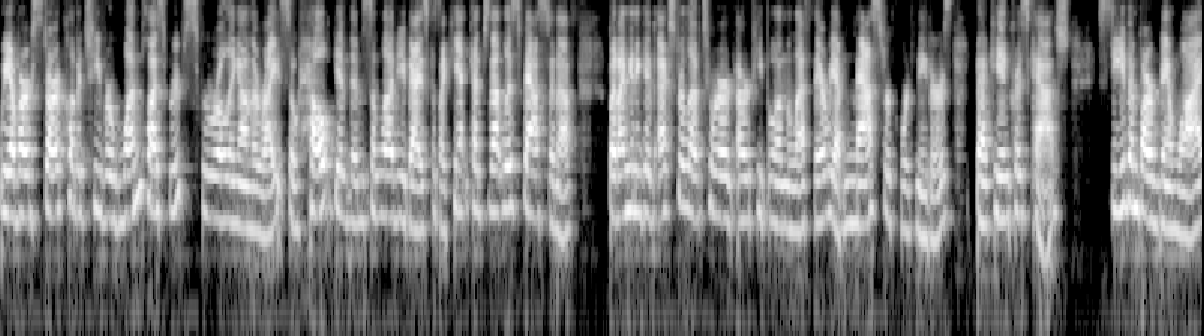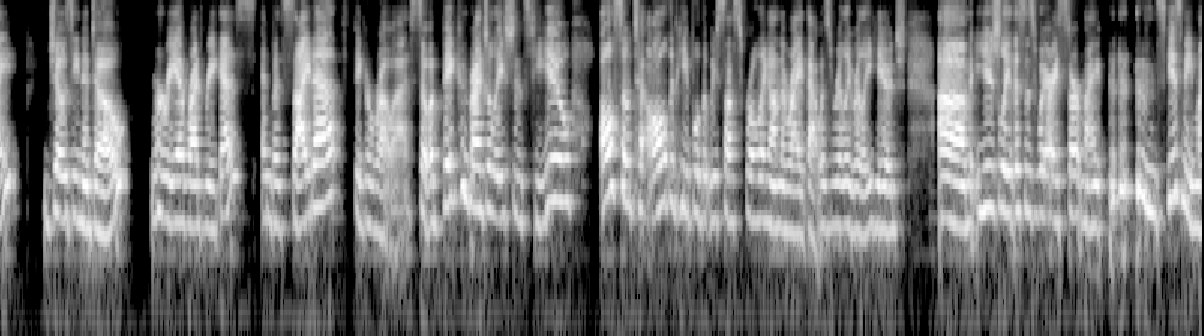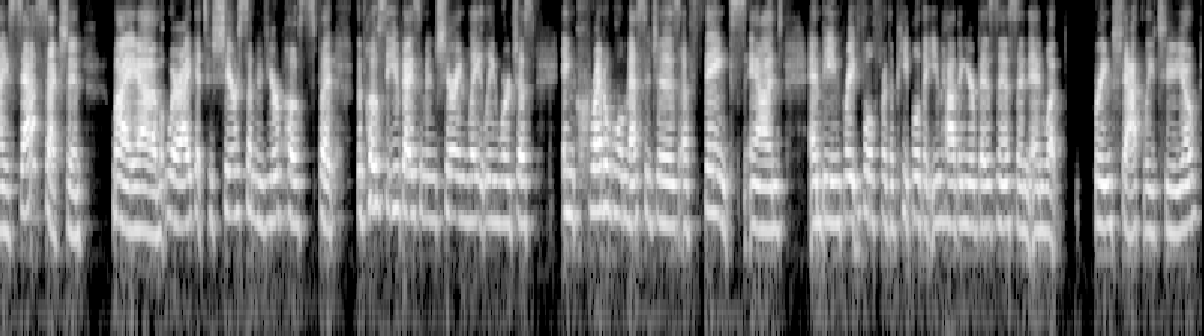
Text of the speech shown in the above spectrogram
We have our Star Club Achiever One Plus group scrolling on the right. So help give them some love, you guys, because I can't catch that list fast enough but I'm going to give extra love to our, our people on the left there. We have master coordinators, Becky and Chris Cash, Steve and Barb Van Wy, Josie Nadeau, Maria Rodriguez, and Bethsaida Figueroa. So a big congratulations to you. Also to all the people that we saw scrolling on the right. That was really, really huge. Um, usually this is where I start my, excuse me, my SAS section my um, where I get to share some of your posts, but the posts that you guys have been sharing lately were just incredible messages of thanks and and being grateful for the people that you have in your business and and what brings Shaklee to you.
